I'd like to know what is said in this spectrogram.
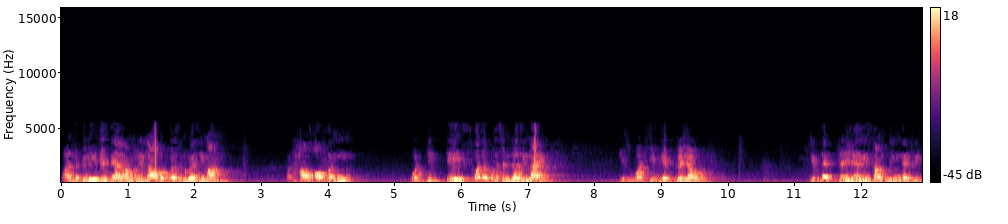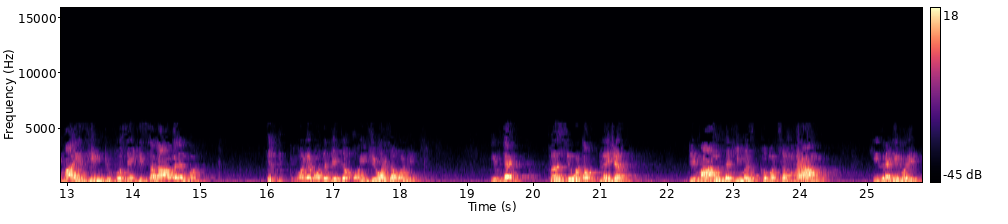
While the belief is there, alhamdulillah, of a person who has iman. But how often what dictates what a person does in life is what he'll get pleasure out of. If that pleasure is something that requires him to forsake his salah, well and good. what about the later? Oh, if he worries about it. If that pursuit of pleasure demands that he must commit some haram, he's ready for it.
